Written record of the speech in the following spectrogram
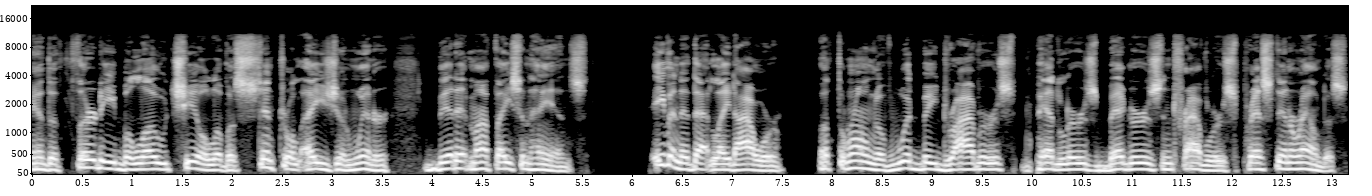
and the 30 below chill of a Central Asian winter bit at my face and hands. Even at that late hour, a throng of would be drivers, peddlers, beggars, and travelers pressed in around us.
